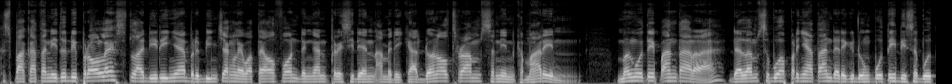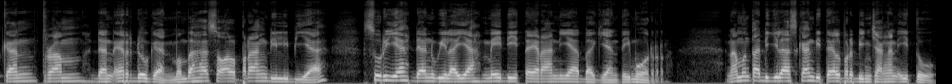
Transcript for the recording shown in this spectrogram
kesepakatan itu diperoleh setelah dirinya berbincang lewat telepon dengan Presiden Amerika Donald Trump Senin kemarin. Mengutip antara, dalam sebuah pernyataan dari Gedung Putih disebutkan Trump dan Erdogan membahas soal perang di Libya, Suriah, dan wilayah Mediterania bagian timur. Namun tak dijelaskan detail perbincangan itu.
